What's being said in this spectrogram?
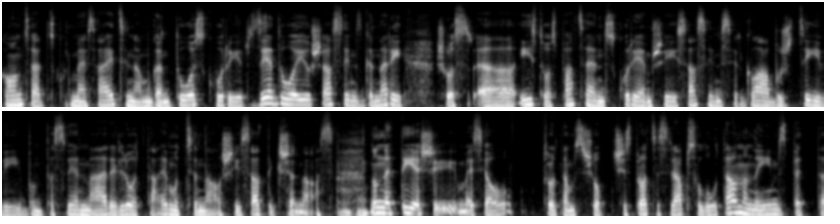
koncerts, kur mēs aicinām gan tos, kuri ir ziedojuši asins, gan arī šos uh, īstos pacientus, kuriem šīs asins ir glābušas dzīvību. Tas vienmēr ir ļoti emocionāli šī satikšanās. -hmm. nu, ne tieši mēs jau protams, šo, šis process ir absolūti anonīms, bet,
